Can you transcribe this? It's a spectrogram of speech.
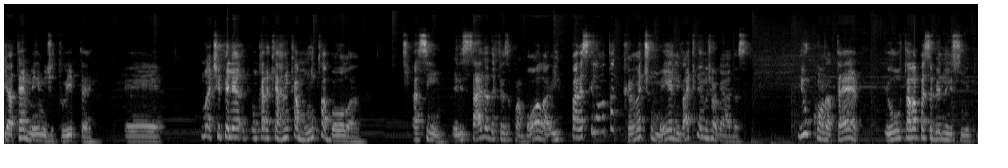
é até meme de Twitter, é, o Matip ele é um cara que arranca muito a bola. Assim, ele sai da defesa com a bola e parece que ele é um atacante, um meia, ele vai criando jogadas. E o Konaté, eu tava percebendo isso muito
